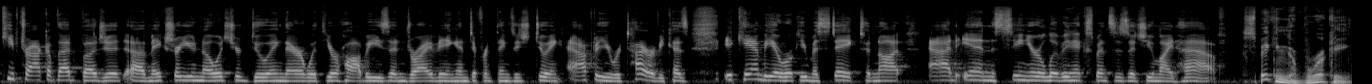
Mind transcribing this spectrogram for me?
keep track of that budget. Uh, make sure you know what you're doing there with your hobbies and driving and different things that you're doing after you retire because it can be a rookie mistake to not add in senior living expenses that you might have. Speaking of rookie,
